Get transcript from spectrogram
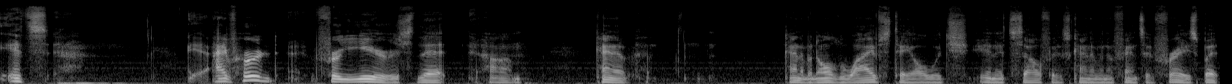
it's I've heard for years that um, kind of kind of an old wives' tale, which in itself is kind of an offensive phrase, but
